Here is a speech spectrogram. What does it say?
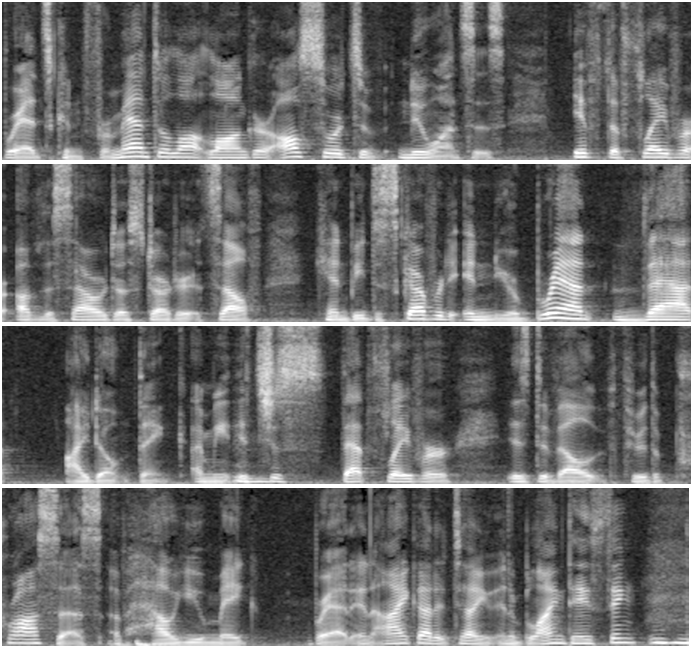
breads can ferment a lot longer all sorts of nuances if the flavor of the sourdough starter itself can be discovered in your bread, that I don't think. I mean, it's mm-hmm. just that flavor is developed through the process of how you make bread. And I got to tell you, in a blind tasting, mm-hmm.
